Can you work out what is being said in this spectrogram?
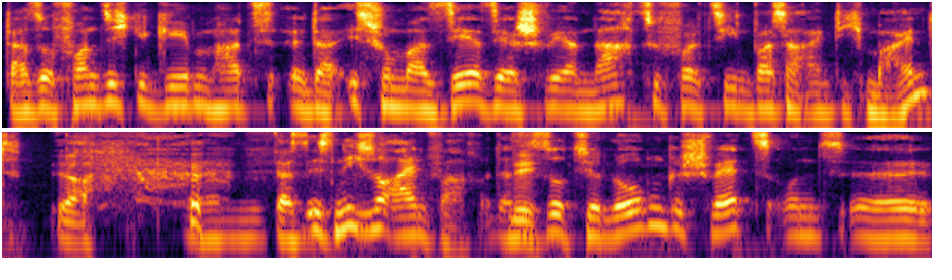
da so von sich gegeben hat, äh, da ist schon mal sehr, sehr schwer nachzuvollziehen, was er eigentlich meint. Ja. Ähm, das ist nicht so einfach. Das nee. ist Soziologengeschwätz und äh,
